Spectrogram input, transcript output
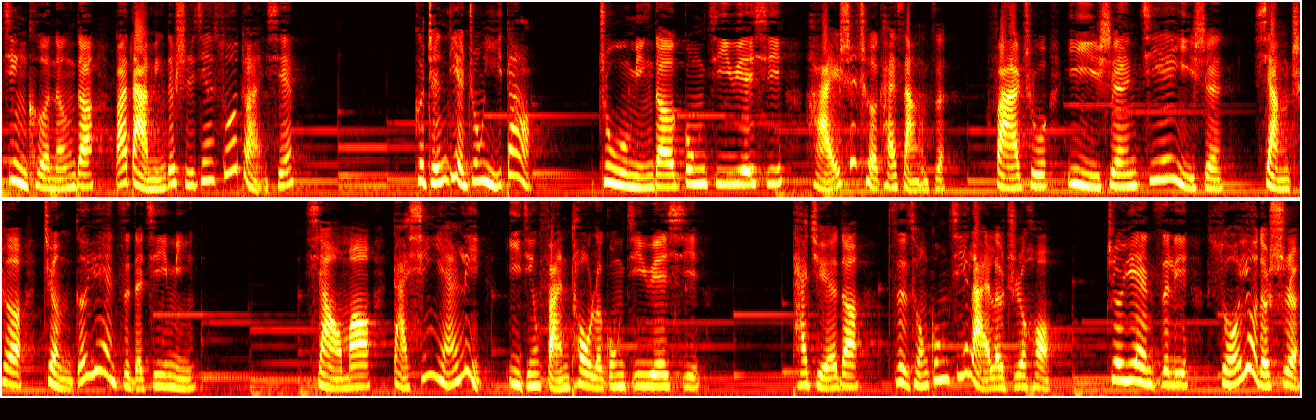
尽可能的把打鸣的时间缩短些，可整点钟一到，著名的公鸡约西还是扯开嗓子。发出一声接一声，响彻整个院子的鸡鸣。小猫打心眼里已经烦透了公鸡约西，它觉得自从公鸡来了之后，这院子里所有的事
